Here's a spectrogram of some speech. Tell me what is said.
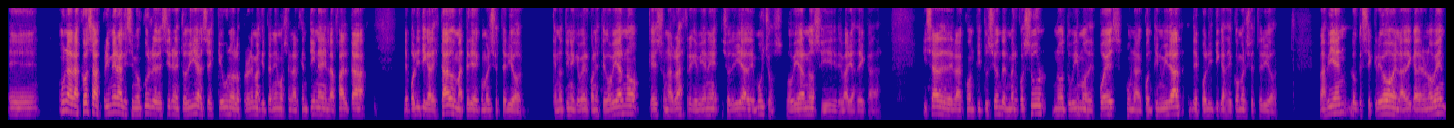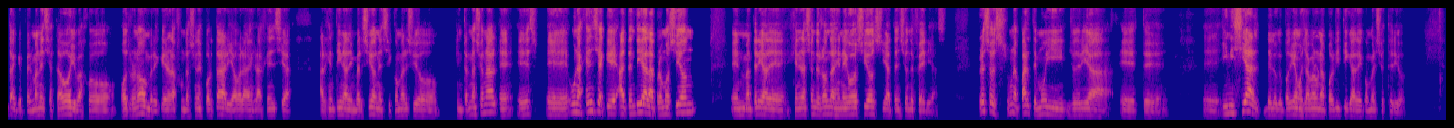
Eh, una de las cosas primeras que se me ocurre decir en estos días es que uno de los problemas que tenemos en la Argentina es la falta de política de Estado en materia de comercio exterior, que no tiene que ver con este gobierno que es un arrastre que viene, yo diría, de muchos gobiernos y de varias décadas. Quizá desde la constitución del Mercosur no tuvimos después una continuidad de políticas de comercio exterior. Más bien, lo que se creó en la década de los 90, que permanece hasta hoy bajo otro nombre, que era la Fundación Exportar y ahora es la Agencia Argentina de Inversiones y Comercio Internacional, eh, es eh, una agencia que atendía a la promoción en materia de generación de rondas de negocios y atención de ferias. Pero eso es una parte muy, yo diría, este, eh, inicial de lo que podríamos llamar una política de comercio exterior.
